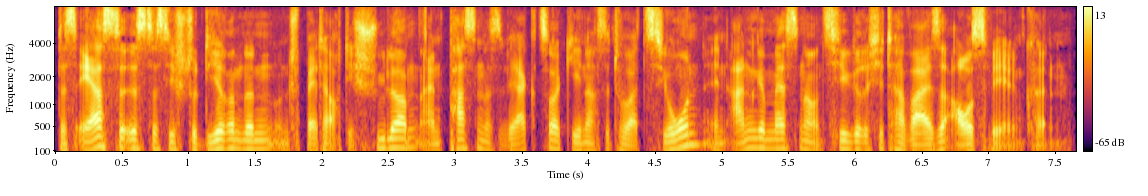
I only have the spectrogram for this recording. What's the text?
Das erste ist, dass die Studierenden und später auch die Schüler ein passendes Werkzeug je nach Situation in angemessener und zielgerichteter Weise auswählen können.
